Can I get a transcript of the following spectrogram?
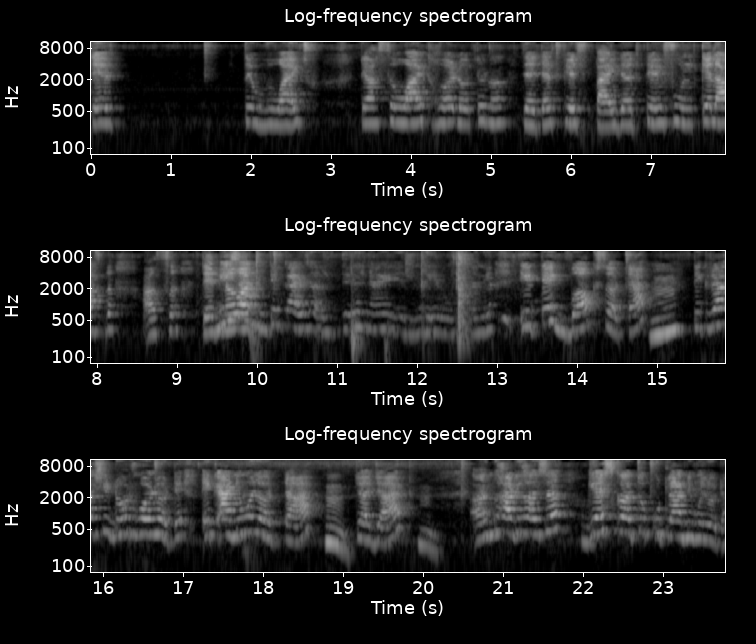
ते ते वाईट ते असं वाईट होल होतं ना त्याच्यात ते स्पायडर ते फुल केलं असतं असं त्यांना वाटते काय झालं ते. इथे एक बॉक्स होता हम्म, तिकडे असे दोन होल होते एक अॅनिमल होता हम्म, त्याच्यात हम्म. आणि हा असं गेस करतो कुठला अॅनिमल होता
